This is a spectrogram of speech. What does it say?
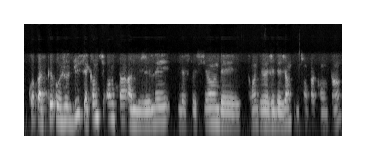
Pourquoi? Parce qu'aujourd'hui, c'est comme si on tend à museler l'expression des, comment des gens qui ne sont pas contents.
